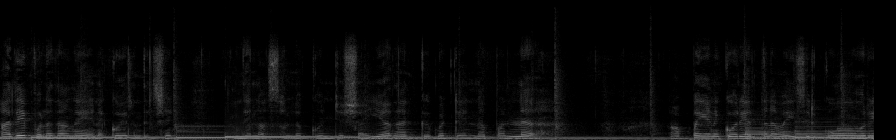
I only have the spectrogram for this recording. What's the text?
அதே போல் தாங்க எனக்கும் இருந்துச்சு. இதெல்லாம் சொல்ல கொஞ்சம் ஷையாக தான் இருக்குது பட் என்ன பண்ண? அப்போ எனக்கு ஒரு எத்தனை வயசு இருக்கும்? ஒரு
